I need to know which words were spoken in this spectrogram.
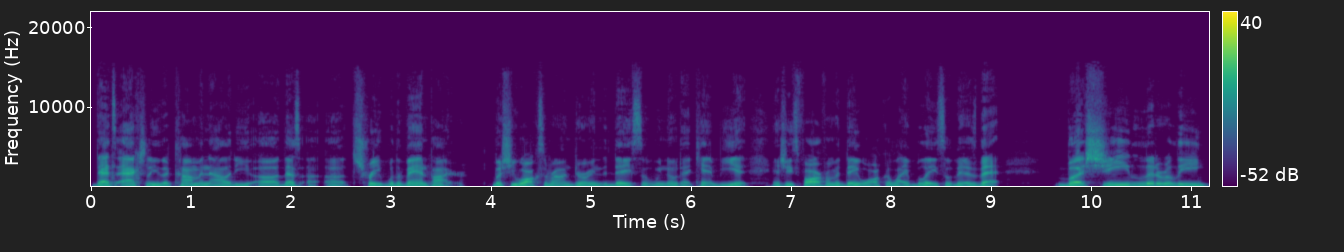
That's actually the commonality. Uh, that's a, a trait with a vampire. But she walks around during the day, so we know that can't be it. And she's far from a daywalker like Blade, so there's that. But she literally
